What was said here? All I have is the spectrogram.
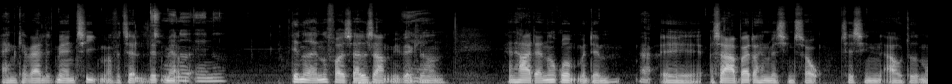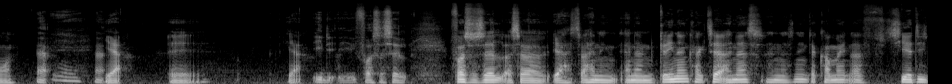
han kan være lidt mere intim og fortælle lidt Som er mere. noget andet. Det er noget andet for os alle sammen i virkeligheden. Han har et andet rum med dem, Ja. øh, og så arbejder han med sin sorg til sin afdøde mor. Ja. Ja. Øh, I, det- i, for sig selv. for sig selv, og så, ja, så han, en, han er en grineren karakter. Han er, han er sådan en, der kommer ind og siger de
